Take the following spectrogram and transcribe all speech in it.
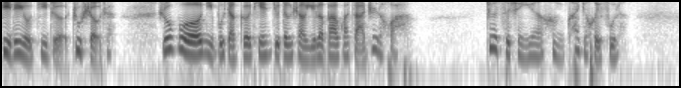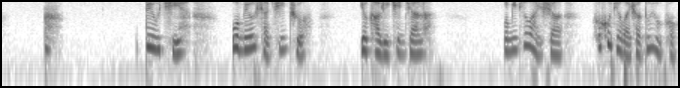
一定有记者驻守着。如果你不想隔天就登上娱乐八卦杂志的话，这次沈渊很快就回复了：“啊，对不起，我没有想清楚，又考虑欠佳了。我明天晚上和后天晚上都有空。”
